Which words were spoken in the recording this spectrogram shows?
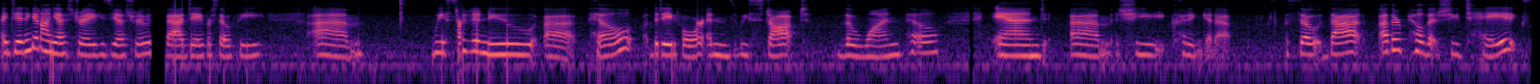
I didn't get on yesterday because yesterday was a bad day for Sophie. Um, we started a new uh, pill the day before, and we stopped the one pill and um, she couldn't get up. So that other pill that she takes,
